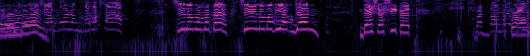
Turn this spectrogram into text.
Oh, nandun. Siya ko ng babaksak. Sino mamatay? Sino magiyak dyan? Hindi siya sikat. Patay na. Prank.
